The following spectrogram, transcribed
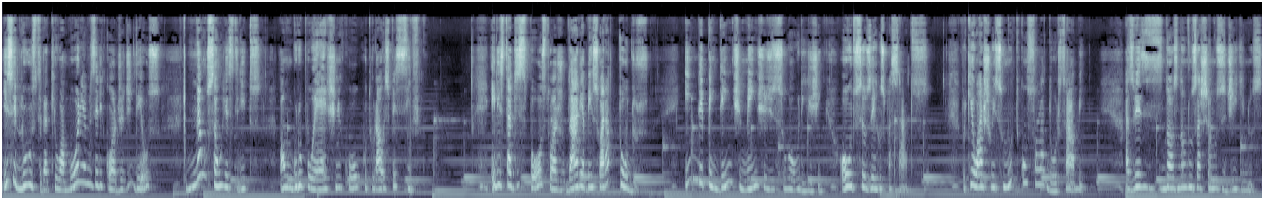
Isso ilustra que o amor e a misericórdia de Deus não são restritos a um grupo étnico ou cultural específico. Ele está disposto a ajudar e abençoar a todos, independentemente de sua origem ou dos seus erros passados. Porque eu acho isso muito consolador, sabe? Às vezes nós não nos achamos dignos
